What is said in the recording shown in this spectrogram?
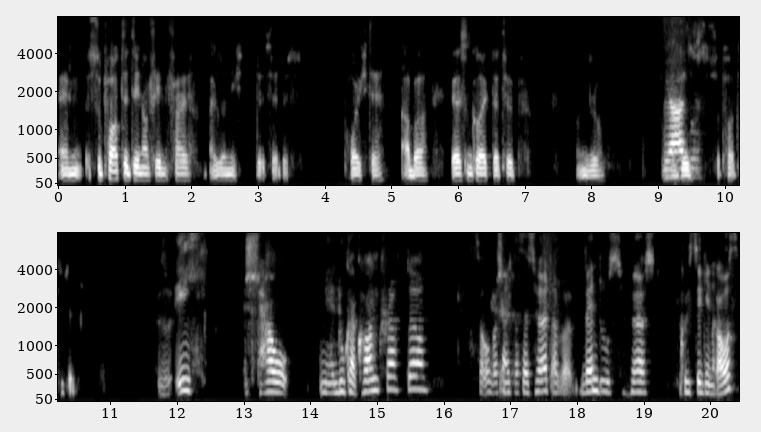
Ähm, supportet den auf jeden Fall. Also nicht, dass er das bräuchte, aber er ist ein korrekter Typ und so. Ja, Und also, das supportet ihn. also ich schau mir Luca Corncrafter. Ist zwar unwahrscheinlich, dass er es hört, aber wenn du es hörst, Grüße gehen raus.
